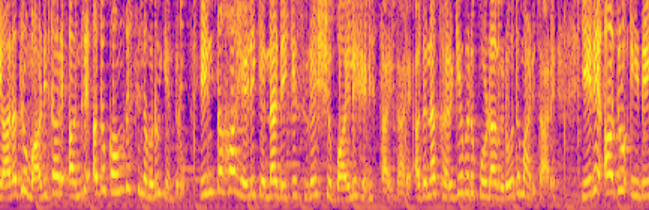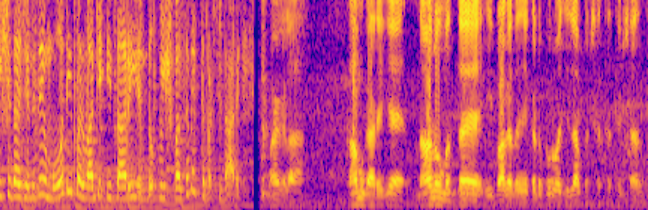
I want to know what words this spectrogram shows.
ಯಾರಾದ್ರೂ ಮಾಡಿದ್ದಾರೆ ಅಂದ್ರೆ ಅದು ಕಾಂಗ್ರೆಸ್ಸಿನವರು ಎಂದರು. ಇಂತಹ ಹೇಳಿಕೆಯನ್ನ ಡಿಕೆ ಸುರೇಶ್ ಬಾಯ್ಲಿ ಹೇಳಿಸ್ತಾ ಇದ್ದಾರೆ. ಅದನ್ನ ಖರ್ಗೆ ಅವರು ಕೂಡ ವಿರೋಧ ಮಾಡಿದ್ದಾರೆ. ಏನೇ ಆದ್ರೂ ಈ ದೇಶದ ಜನತೆ ಮೋದಿ ಪರವಾಗಿ ಇದ್ದಾರೆ ಎಂದು ವಿಶ್ವಾಸ ವ್ಯಕ್ತಪಡಿಸಿದ್ದಾರೆ. ಕಾಮಗಾರಿಗೆ ನಾನು ಮತ್ತು ಈ ಭಾಗದ ನಿಕಟಪೂರ್ವ ಜಿಲ್ಲಾ ಪರಿಷತ್ ಅಧ್ಯಕ್ಷ ಅಂತ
